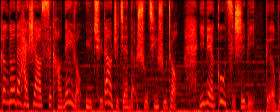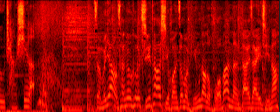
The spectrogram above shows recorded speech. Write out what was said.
更多的还是要思考内容与渠道之间的孰轻孰重，以免顾此失彼，得不偿失了。怎么样才能和其他喜欢咱们频道的伙伴们待在一起呢？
